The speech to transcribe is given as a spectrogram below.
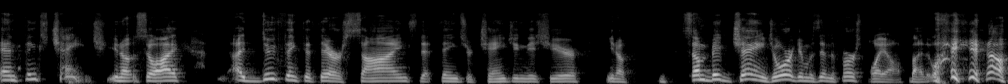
and things change, you know. So I, I do think that there are signs that things are changing this year. You know, some big change. Oregon was in the first playoff, by the way, you know,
